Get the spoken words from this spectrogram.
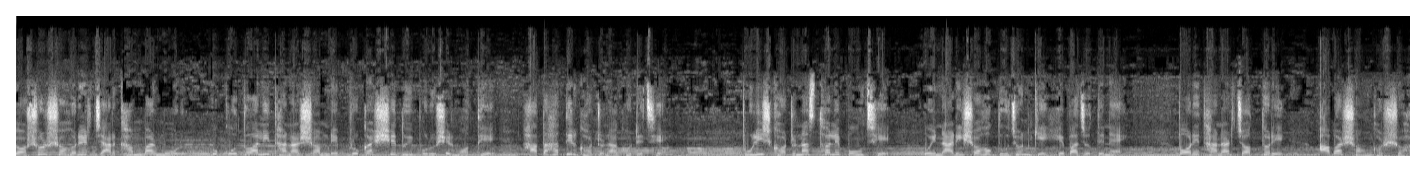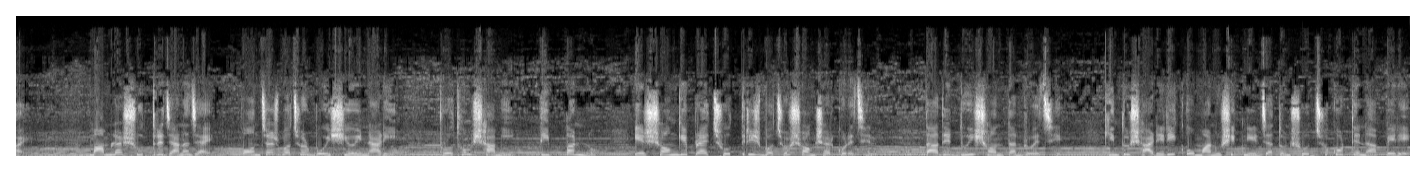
যশোর শহরের চারখাম্বার মোড় ও কোতোয়ালি থানার সামনে প্রকাশ্যে দুই পুরুষের মধ্যে হাতাহাতির ঘটনা ঘটেছে। পুলিশ ঘটনাস্থলে পৌঁছে ওই নারীসহ দুজনকে হেফাজতে নেয়। পরে থানার চত্বরে আবার সংঘর্ষ হয়। মামলার সূত্রে জানা যায়, পঞ্চাশ বছর বয়সী ওই নারী প্রথম স্বামী তিপ্পান্ন, এর সঙ্গে প্রায় ছত্রিশ বছর সংসার করেছেন। তাদের দুই সন্তান রয়েছে। কিন্তু শারীরিক ও মানসিক নির্যাতন সহ্য করতে না পেরে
